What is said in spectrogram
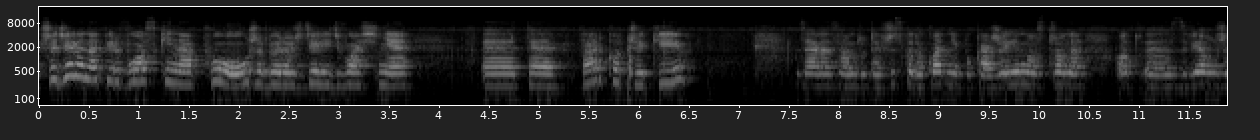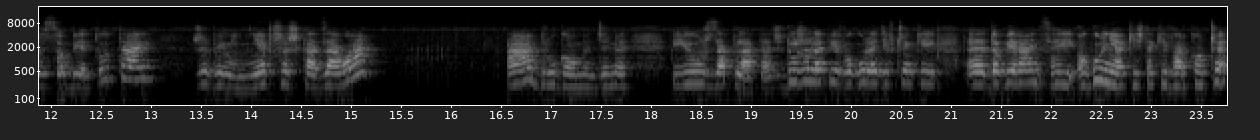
przedzielę najpierw włoski na pół, żeby rozdzielić właśnie e, te warkoczyki. Zaraz Wam tutaj wszystko dokładnie pokażę. Jedną stronę od, e, zwiążę sobie tutaj, żeby mi nie przeszkadzała. Drugą będziemy już zaplatać. Dużo lepiej w ogóle dziewczynki e, dobierańce i ogólnie jakieś takie warkocze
